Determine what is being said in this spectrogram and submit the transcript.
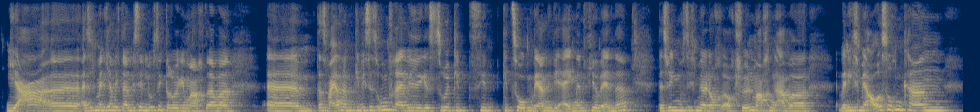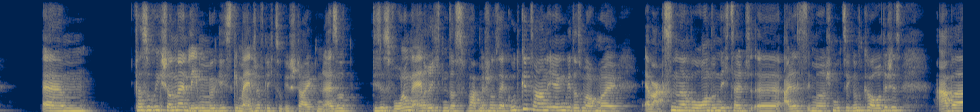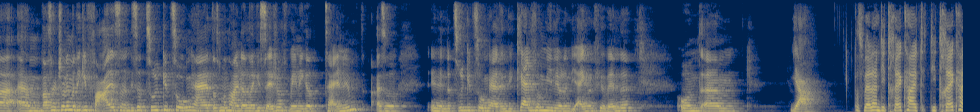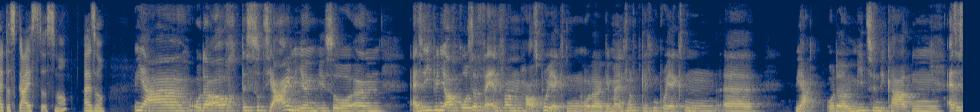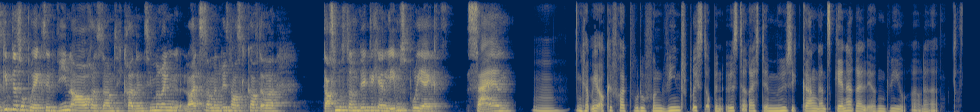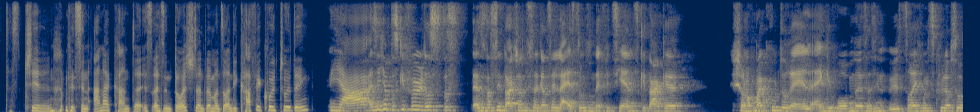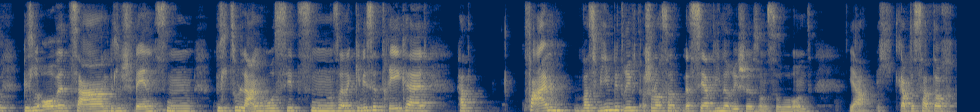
ja, äh, also ich meine, ich habe mich da ein bisschen lustig darüber gemacht, aber ähm, das war ja auch ein gewisses unfreiwilliges zurückgezogen werden in die eigenen vier Wände. Deswegen musste ich es mir halt auch, auch schön machen, aber wenn ich es mir aussuchen kann, ähm, versuche ich schon mein Leben möglichst gemeinschaftlich zu gestalten. Also dieses Wohnung einrichten, das hat mir schon sehr gut getan irgendwie, dass man auch mal erwachsener wohnt und nicht halt äh, alles immer schmutzig und chaotisch ist. Aber ähm, was halt schon immer die Gefahr ist an dieser Zurückgezogenheit, dass man halt an der Gesellschaft weniger teilnimmt. Also in, in der Zurückgezogenheit in die Kleinfamilie oder in die eigenen vier Wände. Und ähm, ja. Das wäre dann die Trägheit, die Trägheit des Geistes, ne? Also. Ja, oder auch des Sozialen irgendwie so. Ähm, also ich bin ja auch großer Fan von Hausprojekten oder gemeinschaftlichen Projekten, äh, ja, oder Mietsyndikaten. Also es gibt ja so Projekte in Wien auch, also da haben sich gerade in Simmering Leute zusammen ein Riesenhaus gekauft, aber das muss dann wirklich ein Lebensprojekt sein. Mhm. Ich habe mich auch gefragt, wo du von Wien sprichst, ob in Österreich der Musikgang ganz generell irgendwie oder das, das Chillen ein bisschen anerkannter ist als in Deutschland, wenn man so an die Kaffeekultur denkt. Ja, also ich habe das Gefühl, dass, dass, also dass in Deutschland dieser ganze Leistungs- und Effizienzgedanke schon nochmal kulturell eingewobener ist als in Österreich, wo ich das Gefühl habe, so ein bisschen Zahn, ein bisschen Schwänzen, ein bisschen zu lang wo sitzen, so eine gewisse Trägheit hat vor allem, was Wien betrifft, schon auch so was sehr Wienerisches und so. Und ja, ich glaube, das hat auch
